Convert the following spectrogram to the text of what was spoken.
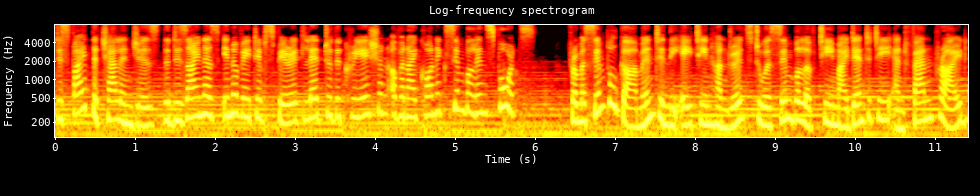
Despite the challenges, the designer's innovative spirit led to the creation of an iconic symbol in sports. From a simple garment in the 1800s to a symbol of team identity and fan pride,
